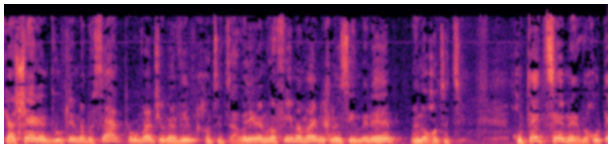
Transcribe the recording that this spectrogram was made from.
כאשר הם דבוקים בבשר, כמובן שהם מהווים חציצה. אבל אם הם רפים, המים נכנסים ביניהם ולא חוצצים. חוטי צמר וחוטי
